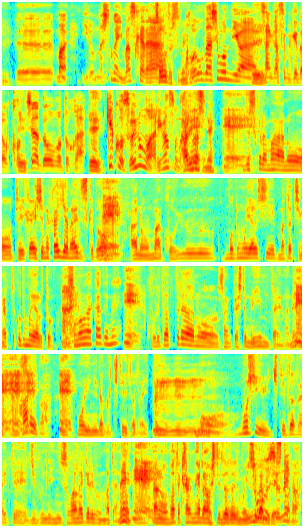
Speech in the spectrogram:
ええ。ー、まあいろんな人がいますからそうです、ね、この出し物には参加するけど、こっちはどうもとか、結構そういうのもありますもんね。ありますね。ですからまああの定会しな会じゃないですけど、あのまあこういうものもやるしまた違ったこともやると、はい、その中でね、これだったらあの参加してもいいみたいなね、あれば、もう意味なく来ていただいて、もうもし来ていただいて自分で意に沿わなければまたね、あのまた考え直していただいてもいいわけですから。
